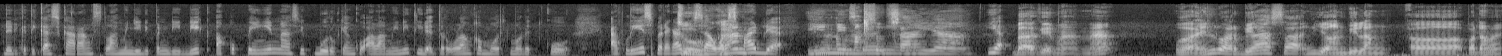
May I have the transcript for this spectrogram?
Dan ketika sekarang setelah menjadi pendidik, aku pengen nasib buruk yang ku alami ini tidak terulang ke murid-muridku. At least mereka Tuh, bisa kan? waspada. Ini maksud saya. Ya, Bagaimana? Wah ini luar biasa. Ini jangan bilang eh, apa namanya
